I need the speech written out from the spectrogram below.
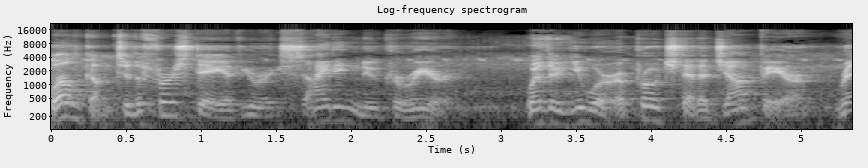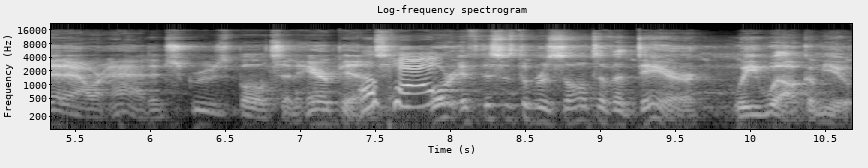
Welcome to the first day of your exciting new career. Whether you were approached at a job fair, read our ad in screws, bolts, and hairpins, Okay. or if this is the result of a dare, we welcome you.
